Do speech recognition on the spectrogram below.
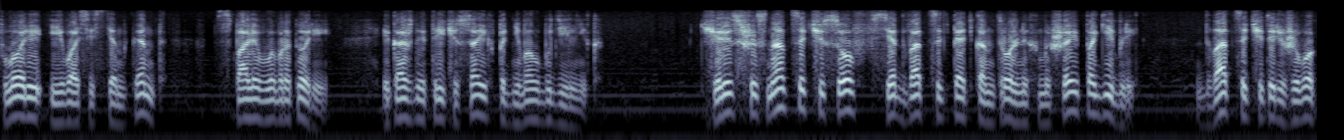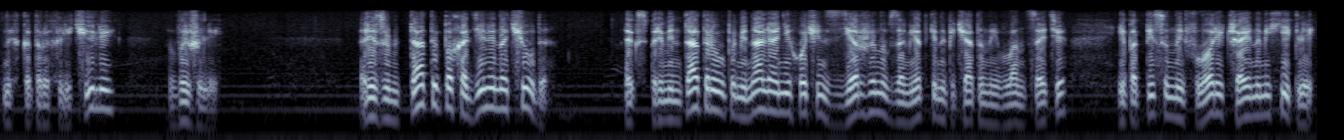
Флори и его ассистент Кент спали в лаборатории, и каждые три часа их поднимал будильник. Через 16 часов все 25 контрольных мышей погибли. 24 животных, которых лечили, выжили. Результаты походили на чудо. Экспериментаторы упоминали о них очень сдержанно в заметке, напечатанной в «Ланцете», и подписанный Флори Чейнами Хитли,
